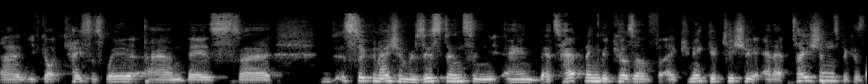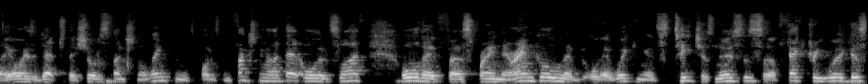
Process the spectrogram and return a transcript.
uh, you've got cases where um, there's uh, supination resistance and, and that's happening because of uh, connective tissue adaptations because they always adapt to their shortest functional length and its body's been functioning like that all its life or they've uh, sprained their ankle or they're working as teachers, nurses, or factory workers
